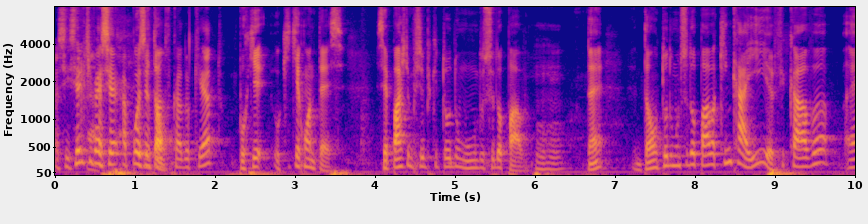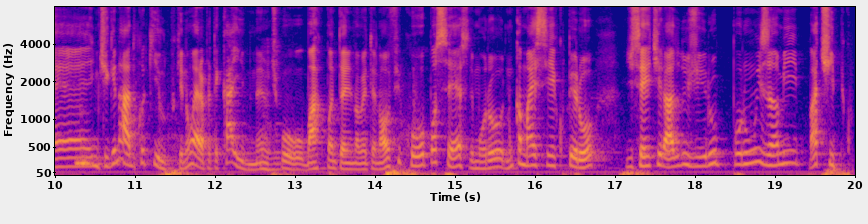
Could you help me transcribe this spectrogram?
Assim, se ele tivesse aposentado Então. ficado quieto, porque o que, que acontece? Você parte do princípio que todo mundo se dopava, né? Então todo mundo se dopava, quem caía ficava é, indignado com aquilo, porque não era para ter caído, né? Tipo, o Marco Pantani em 99 ficou possesso, demorou, nunca mais se recuperou de ser retirado do giro por um exame atípico,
